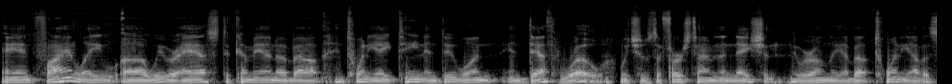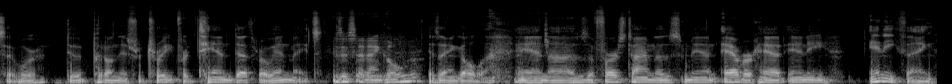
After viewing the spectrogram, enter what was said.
And finally, uh, we were asked to come in about in 2018 and do one in death row, which was the first time in the nation. There were only about 20 of us that were do, put on this retreat for 10 death row inmates. Is this at Angola? Is Angola, and uh, it was the first time those men ever had any anything,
